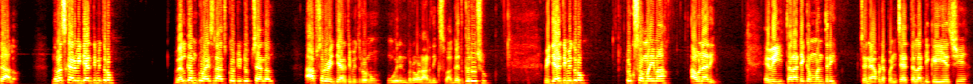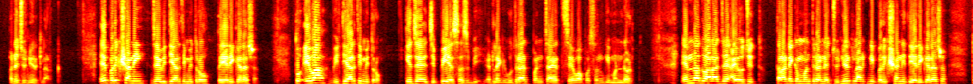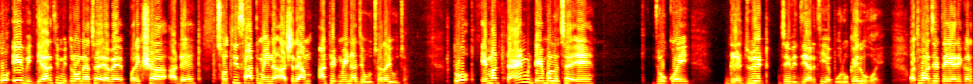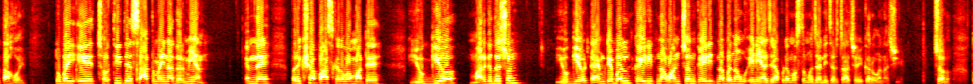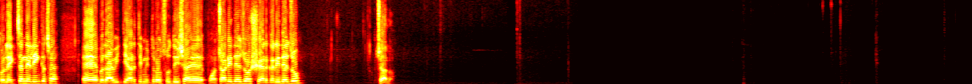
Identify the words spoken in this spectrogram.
ચાલો. નમસ્કાર વિદ્યાર્થી મિત્રો. Welcome to ICE Rajkot YouTube channel આપ સર્વ વિદ્યાર્થી મિત્રોનું હું વિરેન પરવાડ હાર્દિક સ્વાગત કરું છું. વિદ્યાર્થી મિત્રો, ટૂંક સમયમાં આવનારી એવી તલાટીકમ મંત્રી, જેને આપણે પંચાયત તલાટી કહીએ છીએ, અને જુનિયર ક્લાર્ક એ પરીક્ષાની જે વિદ્યાર્થી મિત્રો તૈયારી કરે છે, તો એવા વિદ્યાર્થી મિત્રો કે જે જીપીએસએસબી એટલે કે ગુજરાત પંચાયત સેવા પસંદગી મંડળ, એમના દ્વારા જે આયોજિત તલાટીકમ મંત્રી અને જુનિયર ક્લાર્કની પરીક્ષાની તૈયારી કરે છે. તો એ વિદ્યાર્થી મિત્રોને છે, હવે પરીક્ષા આડે છ થી સાત મહિના, આશરે આમ આઠેક મહિના જેવું છે, રહ્યું છે. તો એમાં ટાઈમ ટેબલ છે એ જો કોઈ ગ્રેજ્યુએટ જે વિદ્યાર્થીએ પૂરું કર્યું હોય અથવા જે તૈયારી કરતા હોય, તો ભાઈ એ છ થી તે સાત મહિના દરમિયાન એમને પરીક્ષા પાસ કરવા માટે યોગ્ય માર્ગદર્શન યોગ્ય ટાઈમ ટેબલ કઈ રીતના વાંચન, કઈ રીતના બનાવવું, એની આજે આપણે મસ્ત મજાની ચર્ચા છે એ કરવાના છીએ. ચલો, તો લેક્ચરની લિંક છે, એ બધા વિદ્યાર્થી મિત્રો સુધી છે, એ પહોંચાડી દેજો શેર કરી દેજો. ચલો.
